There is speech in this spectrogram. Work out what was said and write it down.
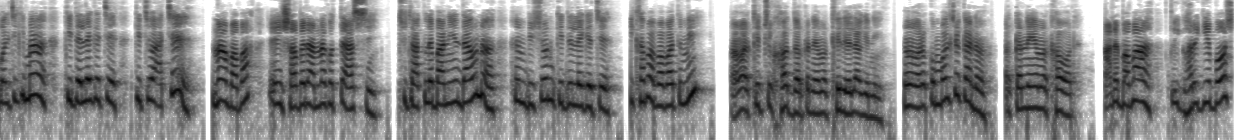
বলছি কি মা খিদে লেগেছে কিছু আছে? না বাবা এই সবে রান্না করতে আসছি। কিছু থাকলে বানিয়ে দাও না ভীষণ খিদে লেগেছে। কি খাবা বাবা তুমি? আমার কিছু খাওয়ার দরকার নেই আমার খিদে লাগেনি। হ্যাঁ, ওরকম বলছো কেন? দরকার নেই আমার খাওয়ার। আরে বাবা তুই ঘরে গিয়ে বস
